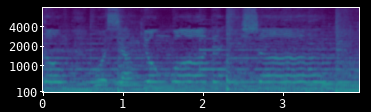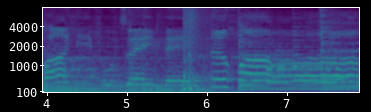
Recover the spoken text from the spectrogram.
动。我想用我的一生画一幅最美的画。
